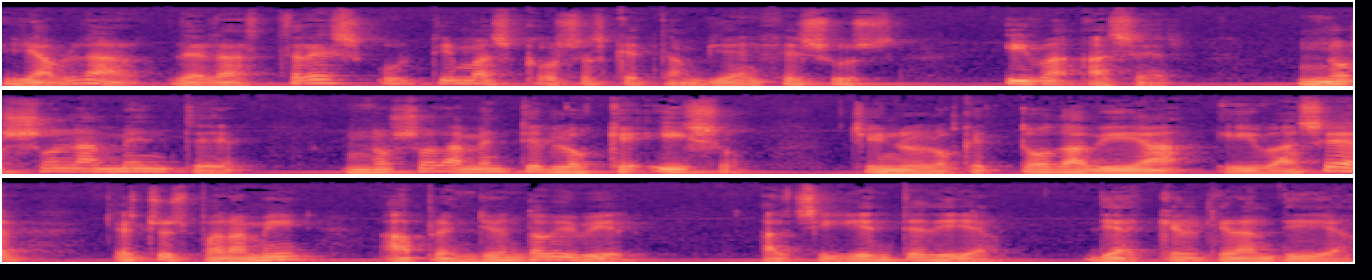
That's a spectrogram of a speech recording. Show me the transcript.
y hablar de las tres últimas cosas que también Jesús iba a hacer. No solamente, no solamente lo que hizo, sino lo que todavía iba a hacer. Esto es para mí aprendiendo a vivir al siguiente día de aquel gran día,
